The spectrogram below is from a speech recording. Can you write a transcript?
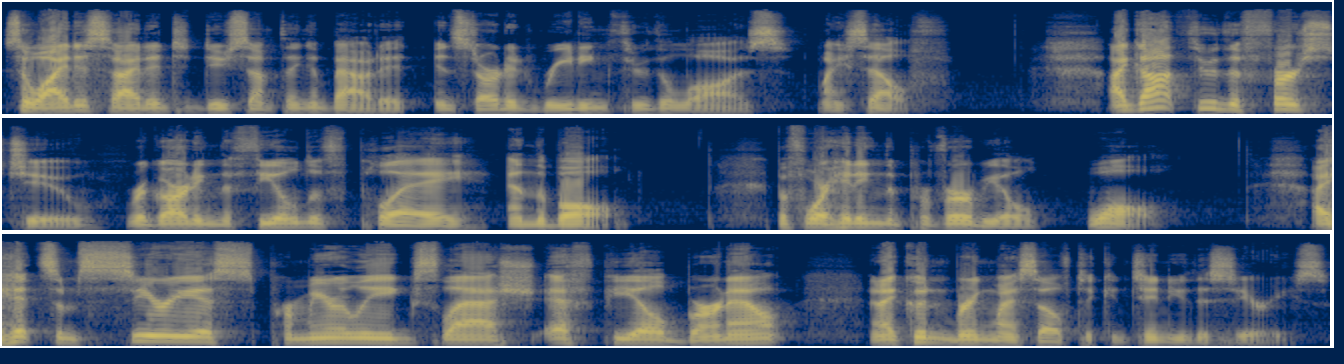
So I decided to do something about it and started reading through the laws myself. I got through the first two regarding the field of play and the ball before hitting the proverbial wall. I hit some serious Premier League slash FPL burnout, and I couldn't bring myself to continue the series.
